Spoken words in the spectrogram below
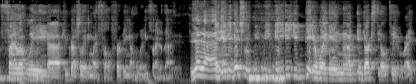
silently uh, congratulating myself for being on the winning side of that. Yeah yeah and, and, eventually we, we, you, you, get your way in uh, in Darksteel too right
